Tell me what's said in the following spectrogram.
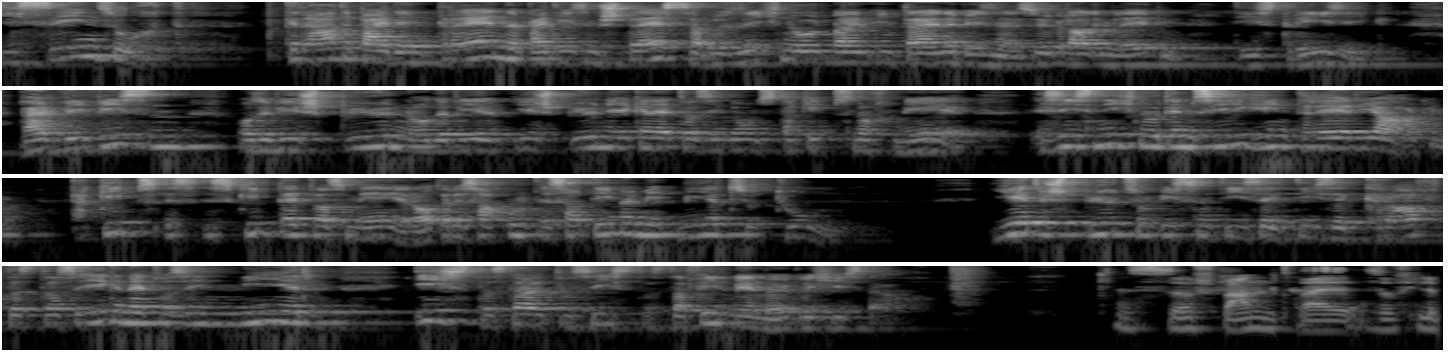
die Sehnsucht, gerade bei den Trainern, bei diesem Stress, aber nicht nur beim, im Trainerbusiness, überall im Leben, die ist riesig. Weil wir wissen oder wir spüren oder wir, wir spüren irgendetwas in uns, da gibt's noch mehr. Es ist nicht nur dem Sieg hinterherjagen. Da gibt's, es, es gibt etwas mehr, oder? Es hat, und es hat immer mit mir zu tun. Jeder spürt so ein bisschen diese, diese Kraft, dass das irgendetwas in mir ist, dass da etwas ist, dass da viel mehr möglich ist auch. Das ist so spannend, weil so viele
